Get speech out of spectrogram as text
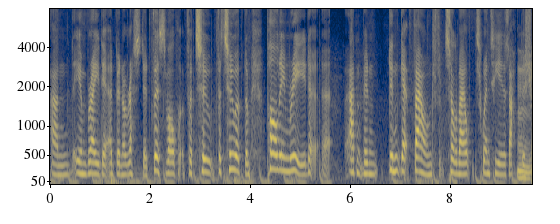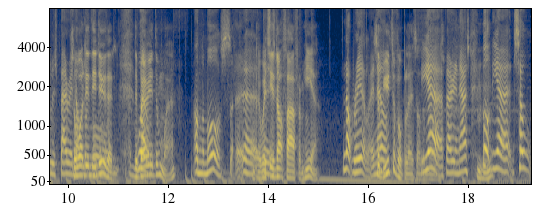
and Ian Brady had been arrested. First of all, for, for two for two of them. Pauline Reade uh, hadn't been didn't get found until about twenty years after she was buried. So what the did they do then? They Well, buried them where? on the moors, uh, Okay, which the- is not far from here. Not really. It's no. a beautiful place. On the Yeah, very nice. Mm-hmm. But yeah, so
